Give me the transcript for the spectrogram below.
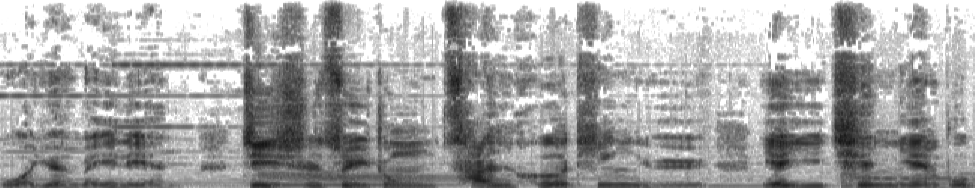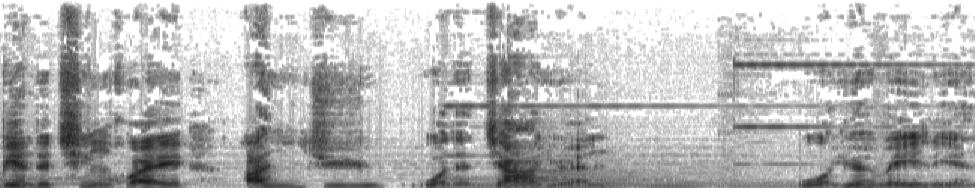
我愿为莲，即使最终残荷听雨。也以千年不变的情怀安居我的家园。我愿为莲，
